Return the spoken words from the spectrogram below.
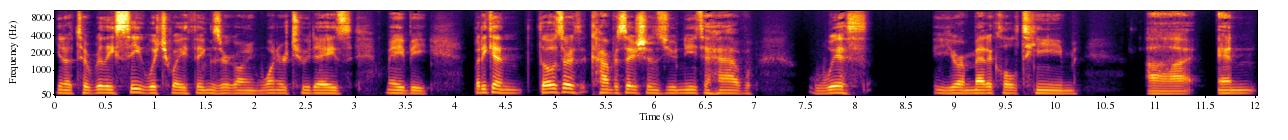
you know, to really see which way things are going, one or two days, maybe. But again, those are conversations you need to have with your medical team uh, and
